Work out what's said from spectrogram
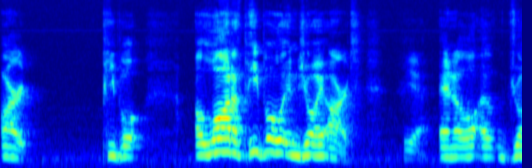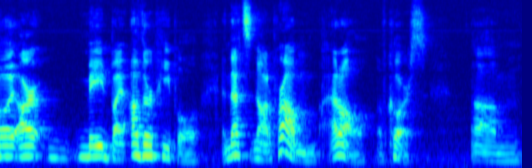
art people a lot of people enjoy art Yeah. and a lo- enjoy art made by other people, and that's not a problem at all, of course. Um,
